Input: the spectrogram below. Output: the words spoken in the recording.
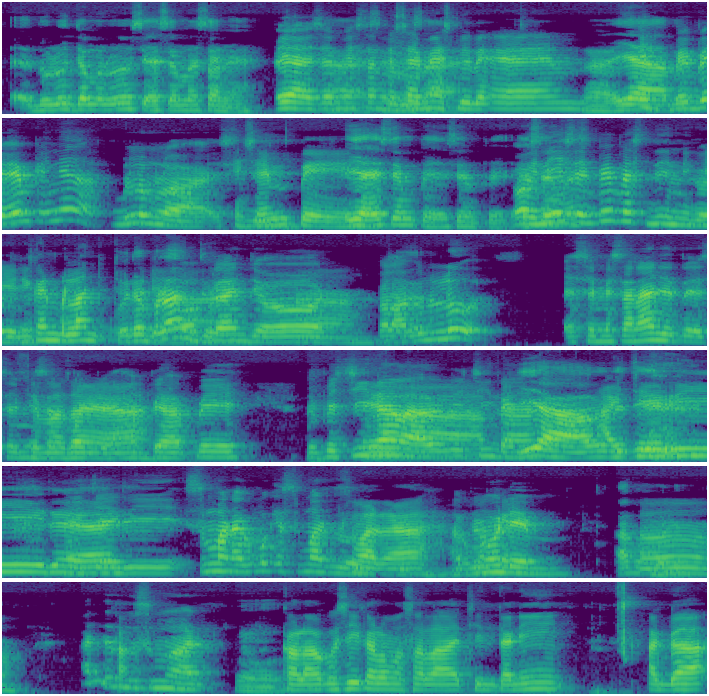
eh, dulu zaman dulu si SMS-an ya Iya SMS Nah, an dulu. SMS BBM nah Eh, iya BBM kayaknya belum loh. SMP. iya SMP SMP Oh ini SMS. SMP pas di ini gue. Ini kan berlanjut. Udah dia. berlanjut. berlanjut. Ah. Kalau aku dulu SMS-an aja tuh SMS SMS pakai ya. HP HP BP Cina Iya, lah BP Cina. iya Nah, ya. Cherry smart aku pakai smart dulu. Smart ah. HP Aku modem. apa model? Oh. Ada dulu smart. Hmm. Kalau aku sih kalau masalah cinta nih agak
